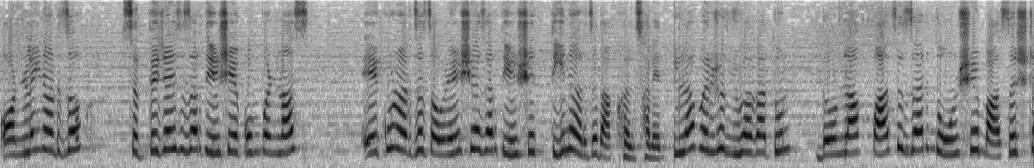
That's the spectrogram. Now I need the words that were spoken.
ऑनलाईन अर्ज सत्तेचाळीस हजार तीनशे एकोणपन्नास एकूण अर्ज चौऱ्याऐंशी हजार तीनशे तीन अर्ज दाखल झालेत. जिल्हा परिषद विभागातून दोन लाख पाच हजार दोनशे बासष्ट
